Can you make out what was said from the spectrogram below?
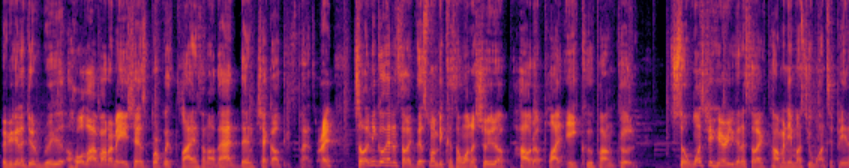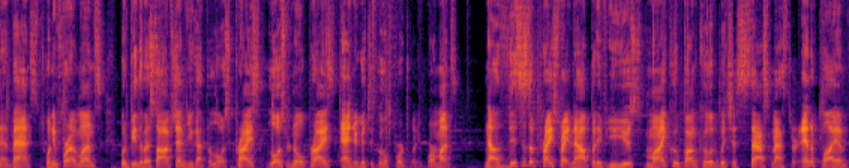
But if you're gonna do really, a whole lot of automations, work with clients and all that, then check out these plans, right? So let me go ahead and select this one because I want to show you how to apply a coupon code. So once you're here, you're gonna select how many months you want to pay in advance. 24 months would be the best option. You got the lowest price, lowest renewal price, and you're good to go for 24 months. Now, this is a price right now, but if you use my coupon code, which is SaaS Master, and apply them,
